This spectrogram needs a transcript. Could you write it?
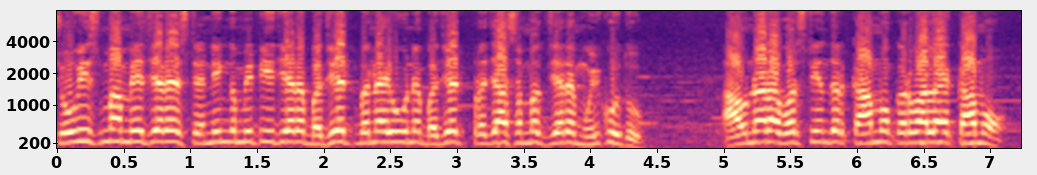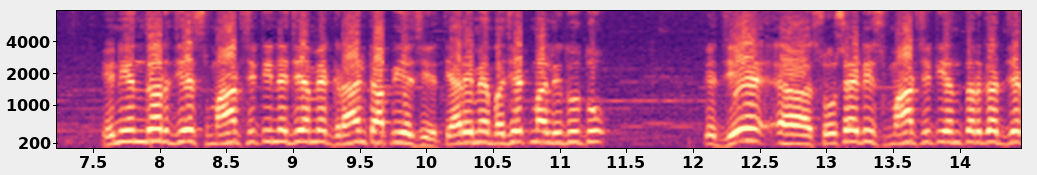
ચોવીસમાં મેં જ્યારે સ્ટેન્ડિંગ કમિટી જ્યારે બજેટ બનાવ્યું અને બજેટ પ્રજા સમક્ષ જ્યારે મૂક્યું હતું, આવનારા વર્ષની અંદર કામો કરવા લાયક કામો, એની અંદર જે સ્માર્ટ સિટીને જે અમે ગ્રાન્ટ આપીએ છીએ, ત્યારે મેં બજેટમાં લીધું હતું કે જે સોસાયટી સ્માર્ટ સિટી અંતર્ગત જે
